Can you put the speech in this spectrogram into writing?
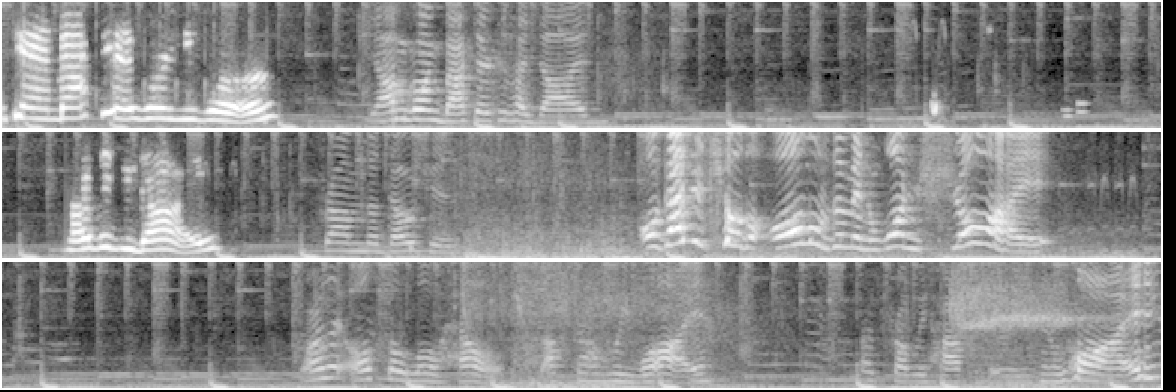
Okay, I'm back to where you were. Yeah, I'm going back there because I died. How did you die? from the doges. Oh, that just killed all of them in one shot! Why are they all so low health? That's probably why. That's probably half of the reason why.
